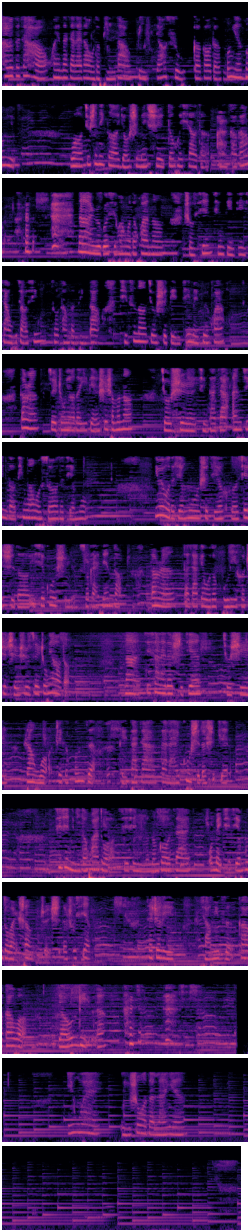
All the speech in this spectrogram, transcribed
Hello，大家好，欢迎大家来到我的频道 B 幺四五高高的风言风语。我就是那个有事没事都会笑的二高高。那如果喜欢我的话呢，首先请点击一下五角星收藏本频道，其次呢就是点击玫瑰花。当然，最重要的一点是什么呢？就是请大家安静的听完我所有的节目。因为我的节目是结合现实的一些故事所改编的，当然，大家给我的鼓励和支持是最重要的。那接下来的时间，就是让我这个疯子给大家带来故事的时间。谢谢你们的花朵，谢谢你们能够在我每期节目的晚上准时的出现。在这里，小妮子告告我有礼了。因为你是我的蓝颜。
